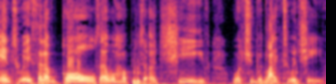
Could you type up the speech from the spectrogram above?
into a set of goals that will help you to achieve what you would like to achieve.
